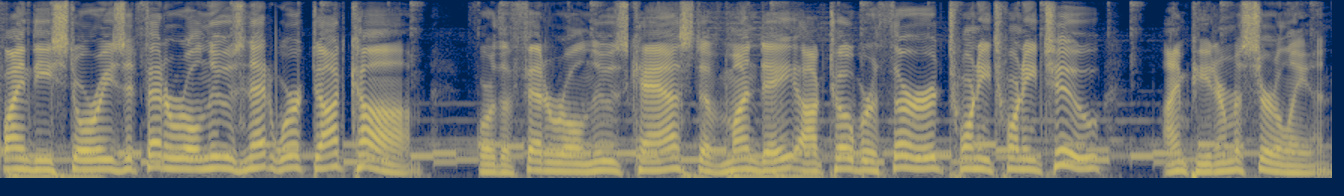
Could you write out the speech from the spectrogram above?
Find these stories at federalnewsnetwork.com. For the Federal Newscast of Monday, October 3rd, 2022, I'm Peter Musurlian.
